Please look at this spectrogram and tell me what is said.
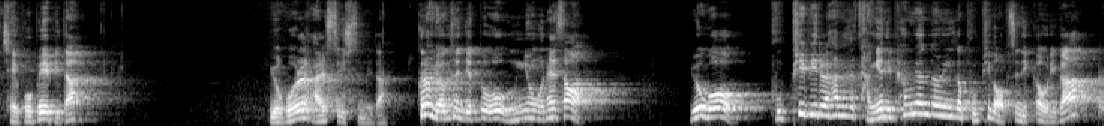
제곱의 B다. 요걸 알 수 있습니다. 그럼 여기서 이제 또 응용을 해서 요거 부피 B를 하는데 당연히 평면 도형이니까 부피가 없으니까 우리가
